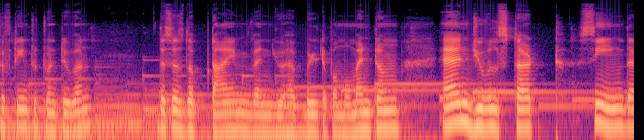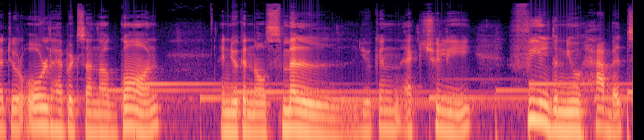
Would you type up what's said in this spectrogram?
15 to 21 this is the time when you have built up a momentum and you will start seeing that your old habits are now gone and you can now smell you can actually feel the new habits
